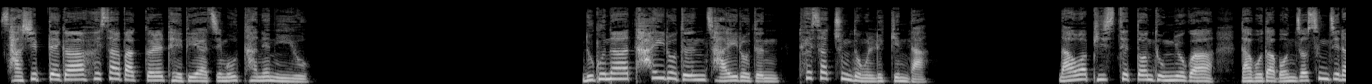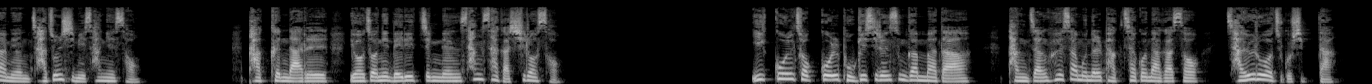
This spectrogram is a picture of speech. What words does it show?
40대가 회사 밖을 대비하지 못하는 이유. 누구나 타이로든 자이로든 퇴사 충동을 느낀다. 나와 비슷했던 동료가 나보다 먼저 승진하면 자존심이 상해서. 다 큰 나를 여전히 내리찍는 상사가 싫어서. 이 꼴 저 꼴 보기 싫은 순간마다 당장 회사 문을 박차고 나가서 자유로워지고 싶다.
